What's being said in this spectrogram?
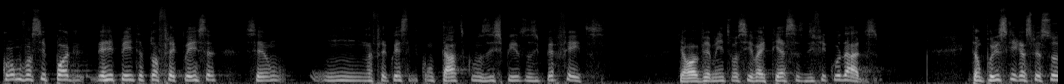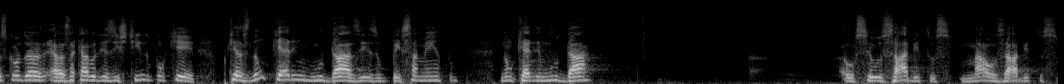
como você pode, de repente, a tua frequência ser um, um, uma frequência de contato com os espíritos imperfeitos. Que, obviamente, você vai ter essas dificuldades. Então, por isso que as pessoas, quando elas, elas acabam desistindo, por quê? Porque elas não querem mudar, às vezes, o pensamento, não querem mudar os seus hábitos, maus hábitos.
